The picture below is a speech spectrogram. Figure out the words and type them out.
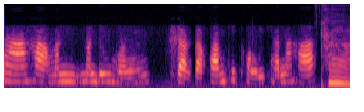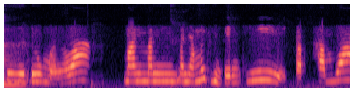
นาค่ะ มันมันดูเหมือนจากจากความคิดของดิฉันนะคะค่ะคือดูเหมือนว่า มันมันมันยังไม่ถึงเต็มที่กับคำว่า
